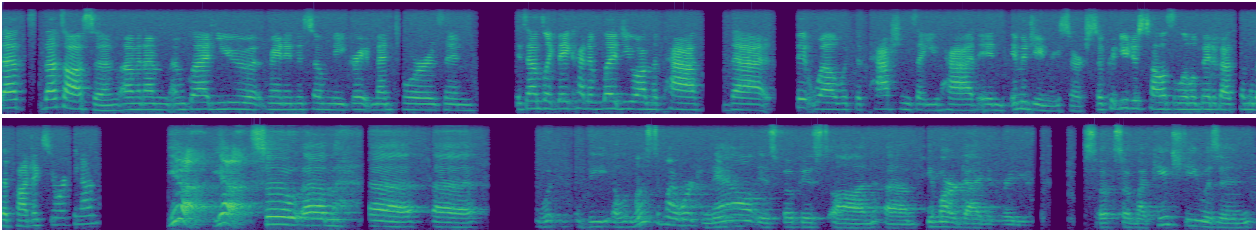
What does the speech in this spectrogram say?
that's that's awesome. Um, and I'm I'm glad you ran into so many great mentors, and it sounds like they kind of led you on the path that fit well with the passions that you had in imaging research. So could you just tell us a little bit about some of the projects you're working on? Yeah, yeah. So um, uh, uh, the uh, most of my work now is focused on um, MR guided radiotherapy. So, so my PhD was in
